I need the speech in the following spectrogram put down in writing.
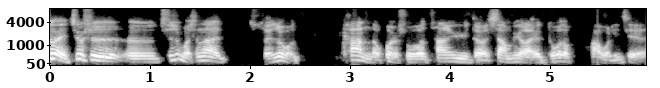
对，就是呃，其实我现在随着我看的或者说参与的项目越来越多的话，我理解，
